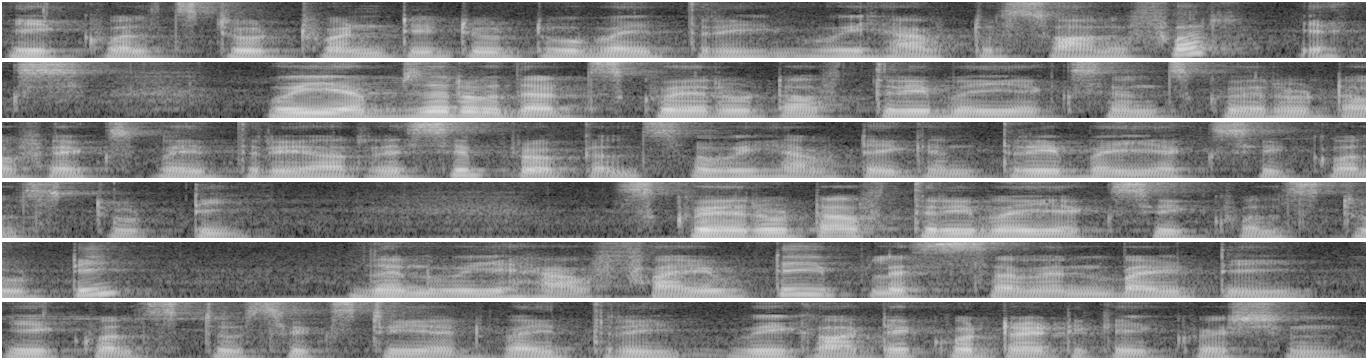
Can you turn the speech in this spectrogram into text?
equals to 22 2 by 3. We have to solve for x. We observe that square root of 3 by x and square root of x by 3 are reciprocal. So, we have taken 3 by x equals to t. Square root of 3 by x equals to t then we have 5t plus 7 by t equals to 68 by 3. We got a quadratic equation.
